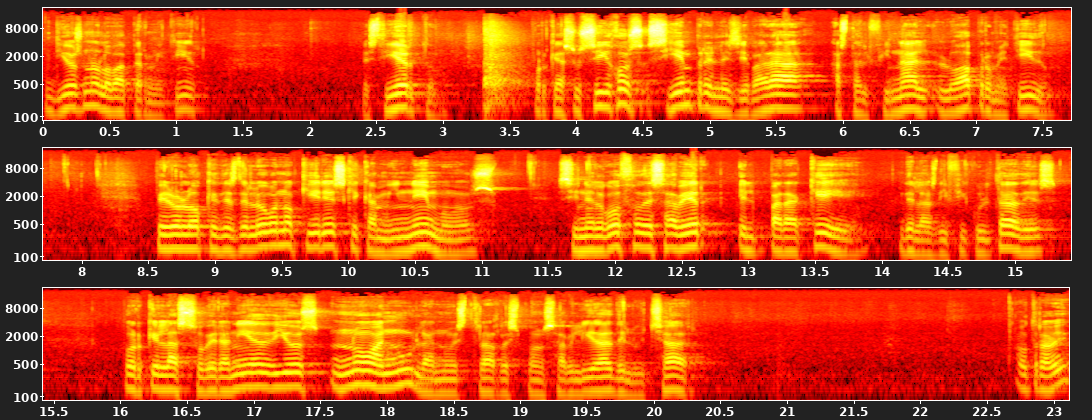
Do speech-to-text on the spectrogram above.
Dios no lo va a permitir. Es cierto, porque a sus hijos siempre les llevará hasta el final, lo ha prometido pero lo que desde luego no quiere es que caminemos sin el gozo de saber el para qué de las dificultades, porque la soberanía de Dios no anula nuestra responsabilidad de luchar. Otra vez,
